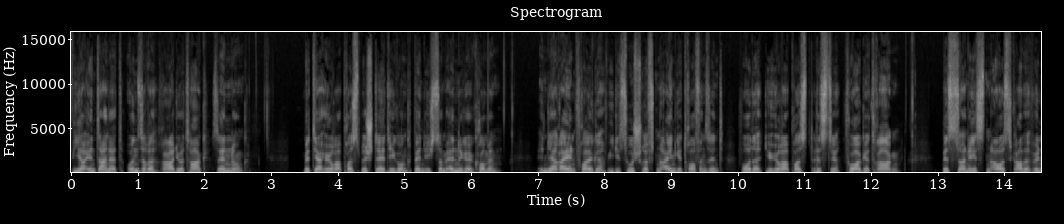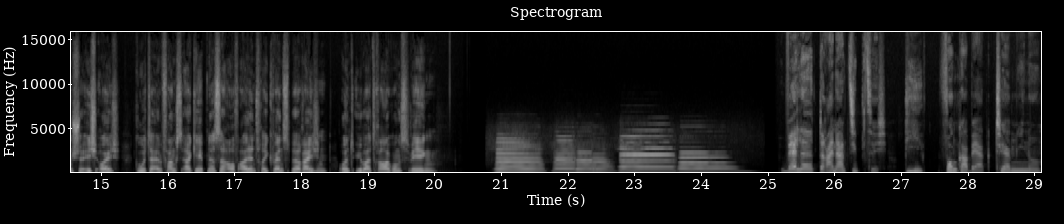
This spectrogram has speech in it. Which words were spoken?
via Internet unsere Radiotag-Sendung. Mit der Hörerpostbestätigung bin ich zum Ende gekommen. In der Reihenfolge, wie die Zuschriften eingetroffen sind, wurde die Hörerpostliste vorgetragen. Bis zur nächsten Ausgabe wünsche ich euch gute Empfangsergebnisse auf allen Frequenzbereichen und Übertragungswegen. Welle 370. Die Funkerberg-Termine.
